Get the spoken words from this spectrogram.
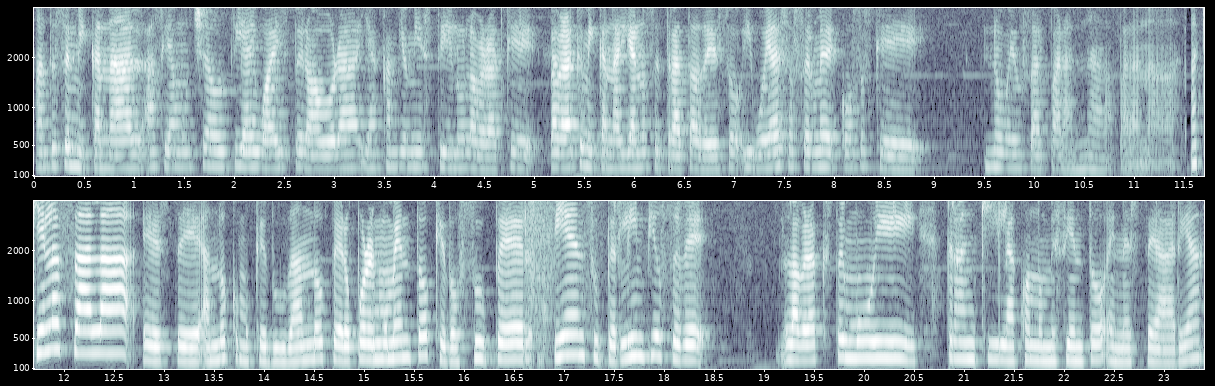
antes en mi canal hacía muchos DIYs, pero ahora ya cambió mi estilo. La verdad que la verdad que mi canal ya no se trata de eso y voy a deshacerme de cosas que no voy a usar para nada, para nada. Aquí en la sala este, ando como que dudando, pero por el momento quedó súper bien, súper limpio, se ve... La verdad que estoy muy tranquila cuando me siento en este área.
